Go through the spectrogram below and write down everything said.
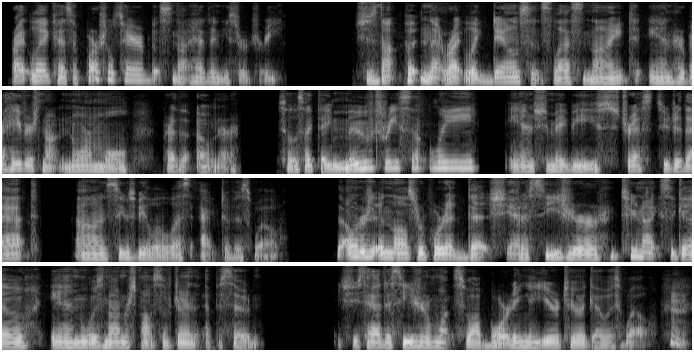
Right leg has a partial tear, but's not had any surgery. She's not putting that right leg down since last night, and her behavior's not normal per the owner. So it looks like they moved recently and she may be stressed due to that. Uh, seems to be a little less active as well. The owner's in laws reported that she had a seizure two nights ago and was non responsive during the episode. She's had a seizure once while boarding a year or two ago as well. Hmm.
